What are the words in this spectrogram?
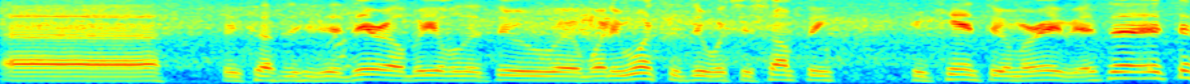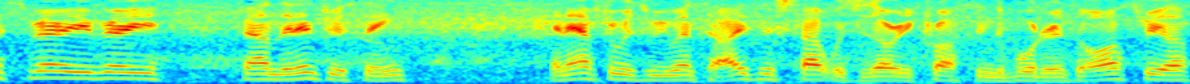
uh, because he said there he'll be able to do uh, what he wants to do, which is something he can't do in Moravia. It's, uh, it's just very, very found it interesting. And afterwards, we went to Eisenstadt, which is already crossing the border into Austria.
